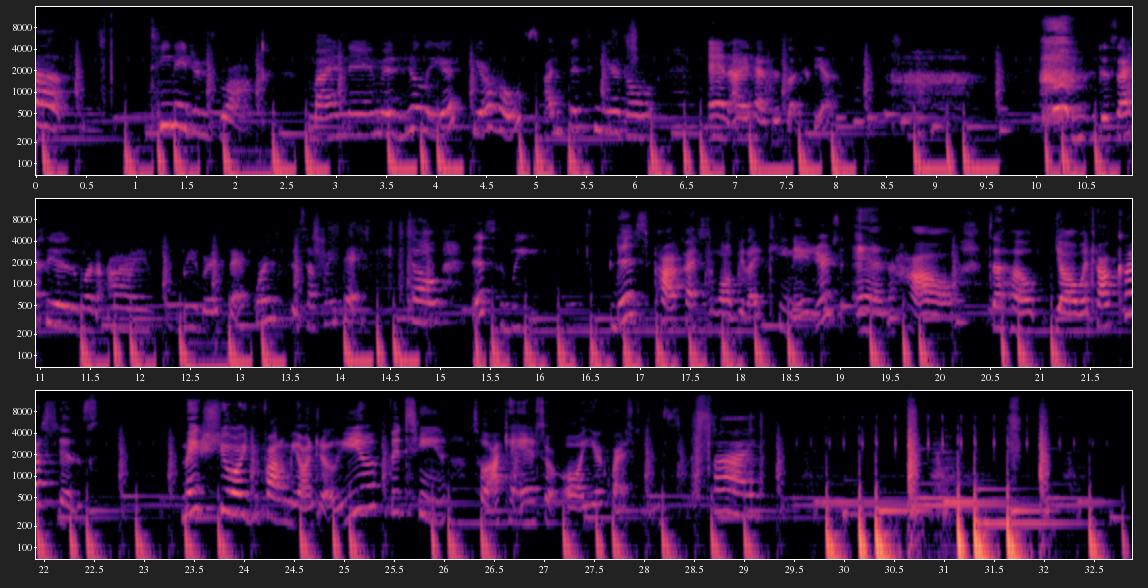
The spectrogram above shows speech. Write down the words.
Up? Teenagers Rock. My name is Julia, your host. I'm 15 years old and I have dyslexia. dyslexia is when I read words backwards and stuff like that. So this week, this podcast is going to be like teenagers and how to help y'all with your questions. Make sure you follow me on Julia15 so I can answer all your questions. Bye.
